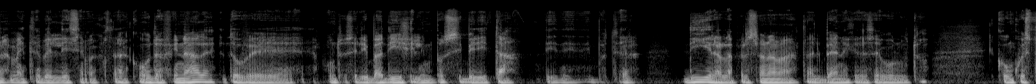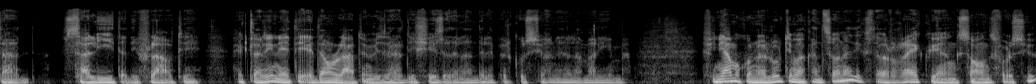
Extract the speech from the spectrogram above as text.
Veramente bellissima questa coda finale dove appunto si ribadisce l'impossibilità di, di, di poter dire alla persona amata il bene che le sei voluto con questa salita di flauti e clarinetti e da un lato invece la discesa della, delle percussioni della marimba. Finiamo con l'ultima canzone di questo Requiem Songs for Sue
